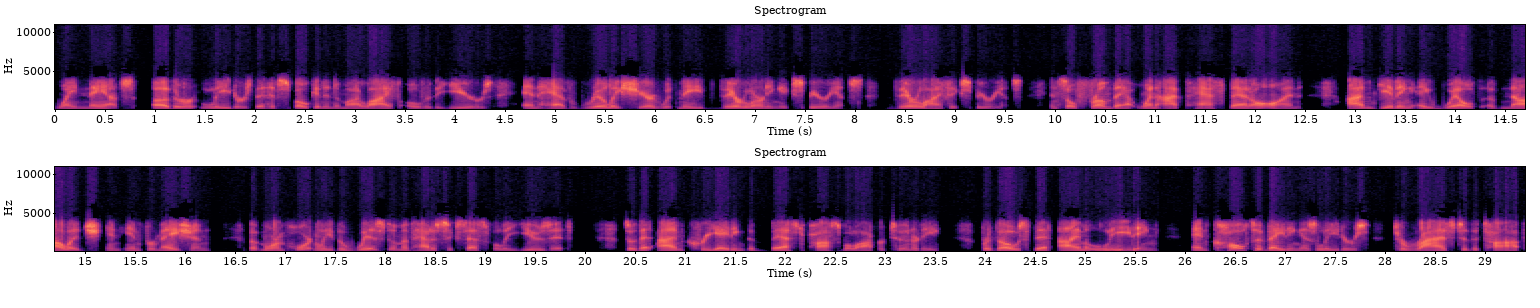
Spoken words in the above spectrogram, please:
Wayne Nance, other leaders that have spoken into my life over the years and have really shared with me their learning experience, their life experience. And so from that, when I pass that on, I'm giving a wealth of knowledge and information, but more importantly, the wisdom of how to successfully use it so that I'm creating the best possible opportunity for those that I'm leading and cultivating as leaders to rise to the top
